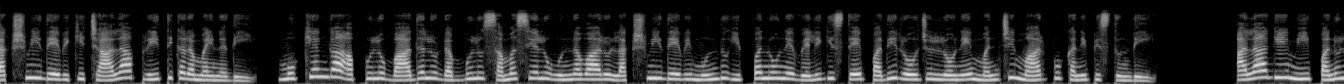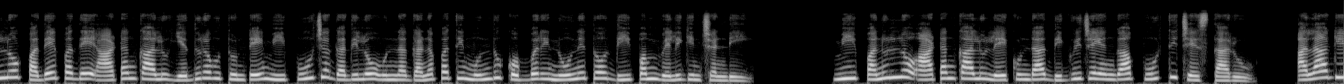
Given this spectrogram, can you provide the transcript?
లక్ష్మీదేవికి చాలా ప్రీతికరమైనది. ముఖ్యంగా అప్పులు బాధలు డబ్బులు సమస్యలు ఉన్నవారు లక్ష్మీదేవి ముందు ఇప్పనూనె వెలిగిస్తే పది రోజుల్లోనే మంచి మార్పు కనిపిస్తుంది. అలాగే మీ పనుల్లో పదే పదే ఆటంకాలు ఎదురవుతుంటే మీ పూజ గదిలో ఉన్న గణపతి ముందు కొబ్బరి నూనెతో దీపం వెలిగించండి. మీ పనుల్లో ఆటంకాలు లేకుండా దిగ్విజయంగా పూర్తి చేస్తారు. అలాగే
